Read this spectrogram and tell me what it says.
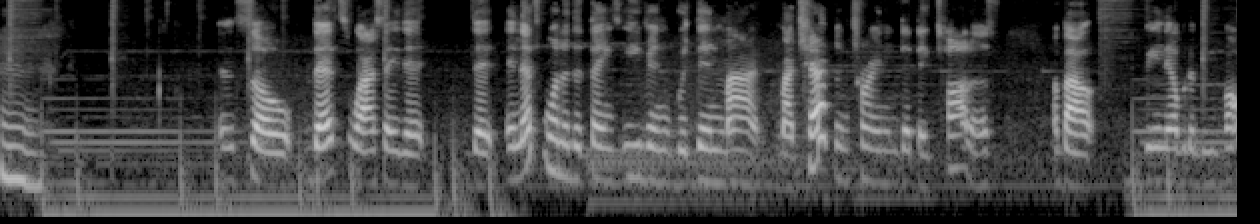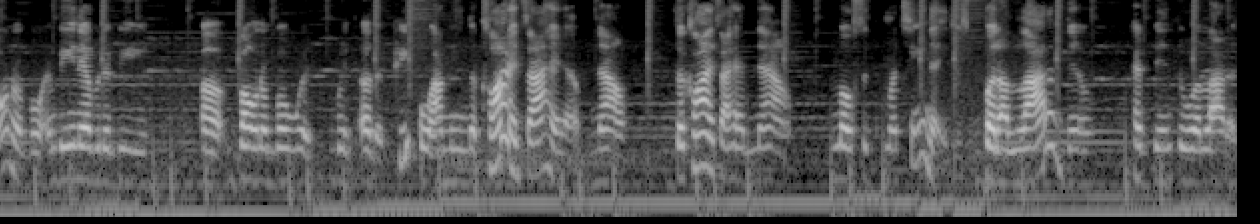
Mm. And so that's why I say that that and that's one of the things even within my my chaplain training that they taught us about being able to be vulnerable and being able to be uh, vulnerable with with other people i mean the clients i have now the clients i have now most of them are teenagers but a lot of them have been through a lot of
